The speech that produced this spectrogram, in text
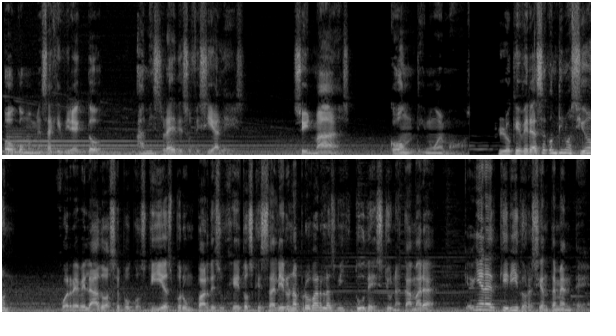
o como mensaje directo a mis redes oficiales. Sin más, continuemos. Lo que verás a continuación fue revelado hace pocos días por un par de sujetos que salieron a probar las virtudes de una cámara que habían adquirido recientemente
